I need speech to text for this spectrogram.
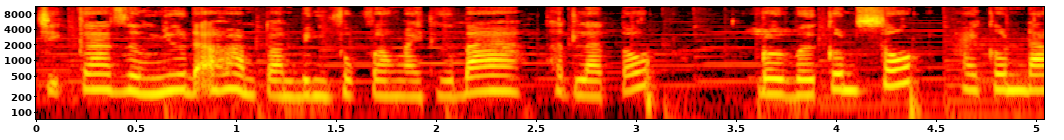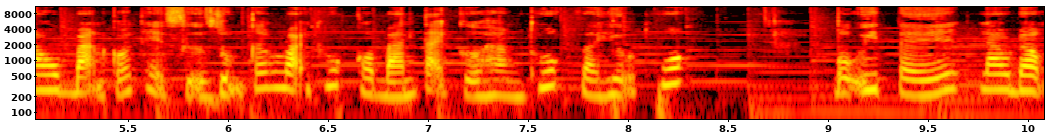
Chị ca dường như đã hoàn toàn bình phục vào ngày thứ ba, thật là tốt. Đối với cơn sốt hay cơn đau, bạn có thể sử dụng các loại thuốc có bán tại cửa hàng thuốc và hiệu thuốc. Bộ Y tế, Lao động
